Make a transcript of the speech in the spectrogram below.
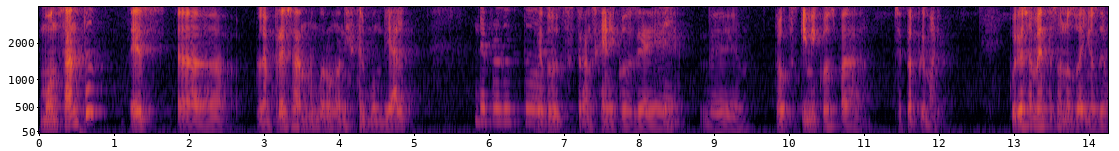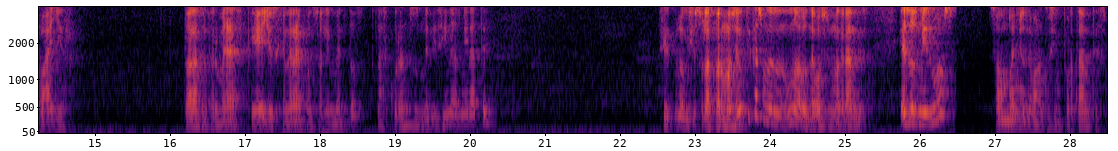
Monsanto es eh, la empresa número uno a nivel mundial De productos. de productos transgénicos, de, de productos químicos para sector primario. Curiosamente son los dueños de Bayer. Todas las enfermedades que ellos generan con sus alimentos las curan sus medicinas, mírate. Círculo vicioso. Las farmacéuticas son el- uno de los negocios más grandes. Esos mismos son dueños de bancos importantes.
